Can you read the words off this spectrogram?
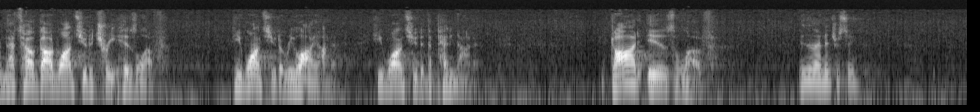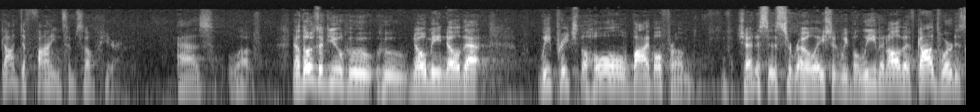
And that's how God wants you to treat His love. He wants you to rely on it, He wants you to depend on it. God is love. Isn't that interesting? God defines himself here as love. Now, those of you who, who know me know that we preach the whole Bible from Genesis to Revelation. We believe in all of it. If God's word is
